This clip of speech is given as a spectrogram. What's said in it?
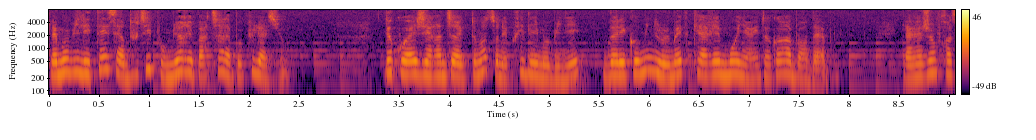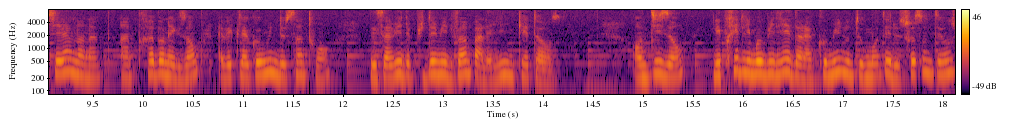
la mobilité sert d'outil pour mieux répartir la population. De quoi agir indirectement sur les prix de l'immobilier dans les communes où le mètre carré moyen est encore abordable. La région francilienne en a un très bon exemple avec la commune de Saint-Ouen, desservie depuis 2020 par la ligne 14. En 10 ans, les prix de l'immobilier dans la commune ont augmenté de 71%,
